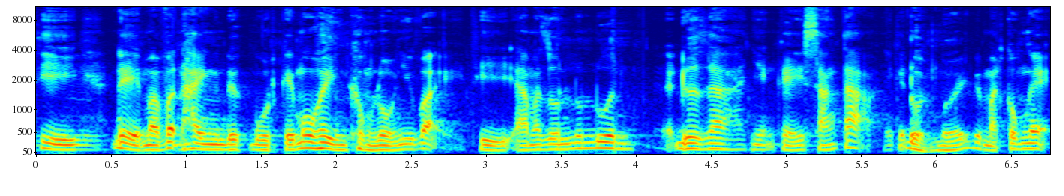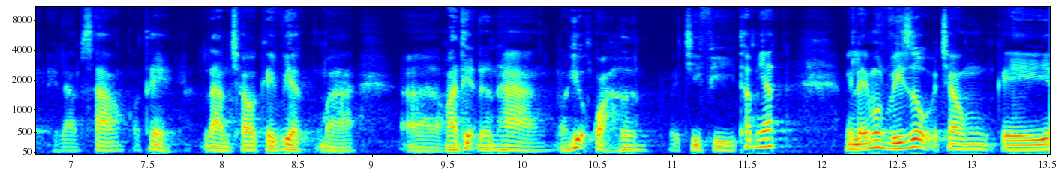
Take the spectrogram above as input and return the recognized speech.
thì ừ. để mà vận hành được một cái mô hình khổng lồ như vậy thì Amazon luôn luôn đưa ra những cái sáng tạo, những cái đổi mới về mặt công nghệ để làm sao có thể làm cho cái việc mà uh, hoàn thiện đơn hàng nó hiệu quả hơn với chi phí thấp nhất. Mình lấy một ví dụ trong cái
